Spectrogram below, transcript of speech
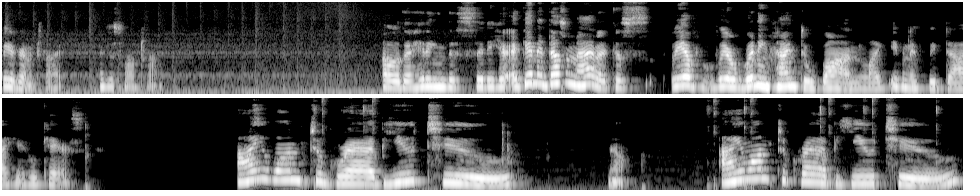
We are gonna try. I just want to try. Oh, they're hitting the city here. Again, it doesn't matter because we have we are winning 9 to 1. Like, even if we die here, who cares? I want to grab you two. No. I want to grab you two.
